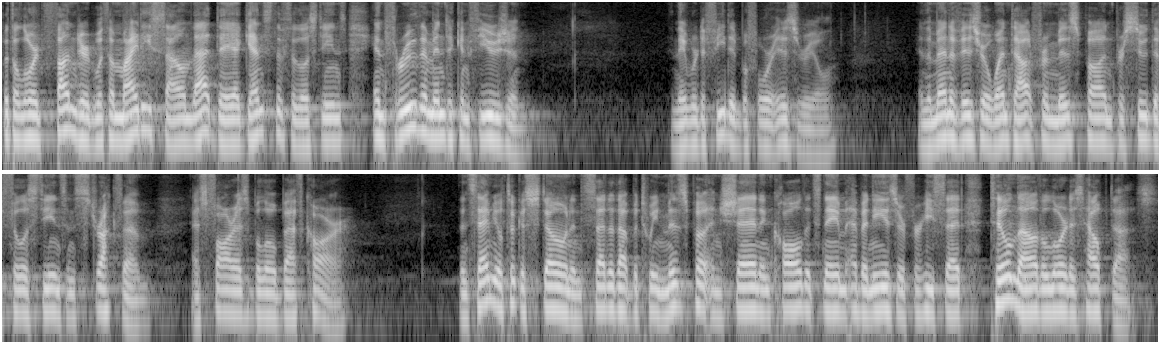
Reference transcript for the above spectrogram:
but the Lord thundered with a mighty sound that day against the Philistines and threw them into confusion. And they were defeated before Israel. And the men of Israel went out from Mizpah and pursued the Philistines and struck them as far as below Beth-car. Then Samuel took a stone and set it up between Mizpah and Shen and called its name Ebenezer, for he said, Till now the Lord has helped us.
